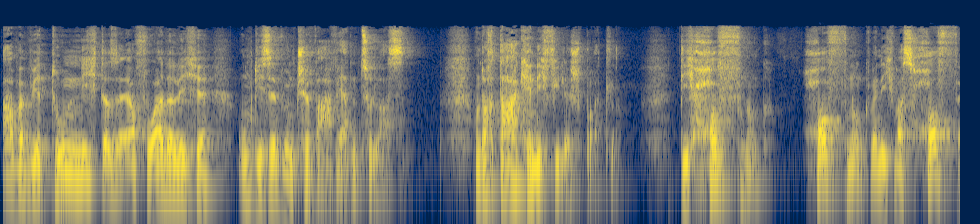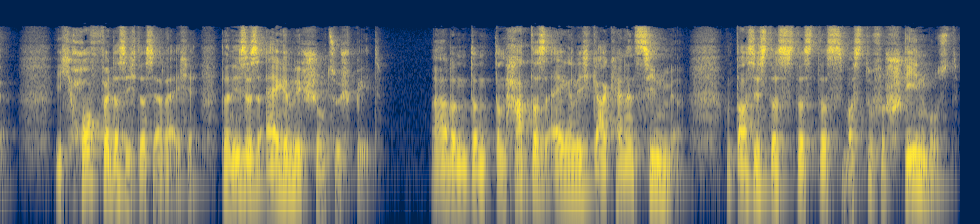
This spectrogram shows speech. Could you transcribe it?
aber wir tun nicht das Erforderliche, um diese Wünsche wahr werden zu lassen. Und auch da kenne ich viele Sportler. Die Hoffnung, Hoffnung, wenn ich was hoffe, ich hoffe, dass ich das erreiche, dann ist es eigentlich schon zu spät ja, dann, dann, dann hat das eigentlich gar keinen Sinn mehr. Und das ist das, das, das, was du verstehen musst.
